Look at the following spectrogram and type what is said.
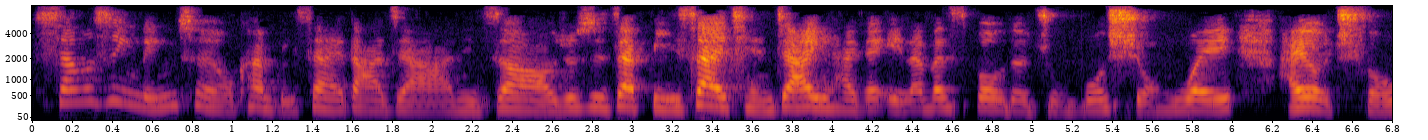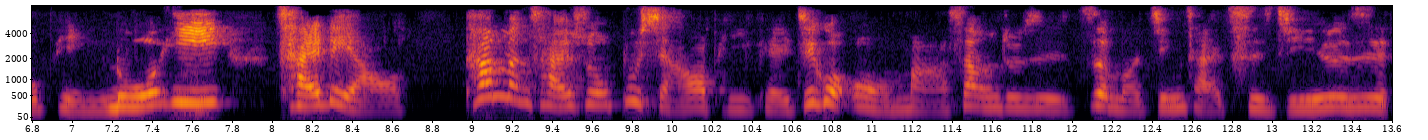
相信凌晨有看比赛，大家你知道就是在比赛前，嘉义还跟 Eleven Sport 的主播熊威还有球评罗伊才聊，他们才说不想要 PK，结果哦马上就是这么精彩刺激，就是。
